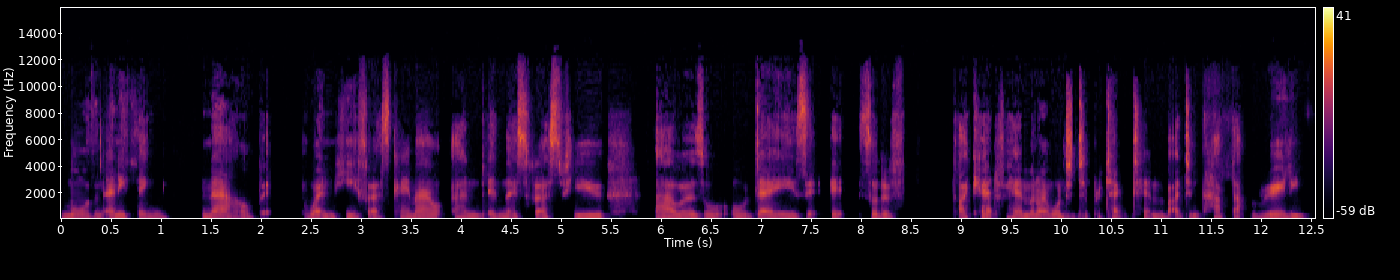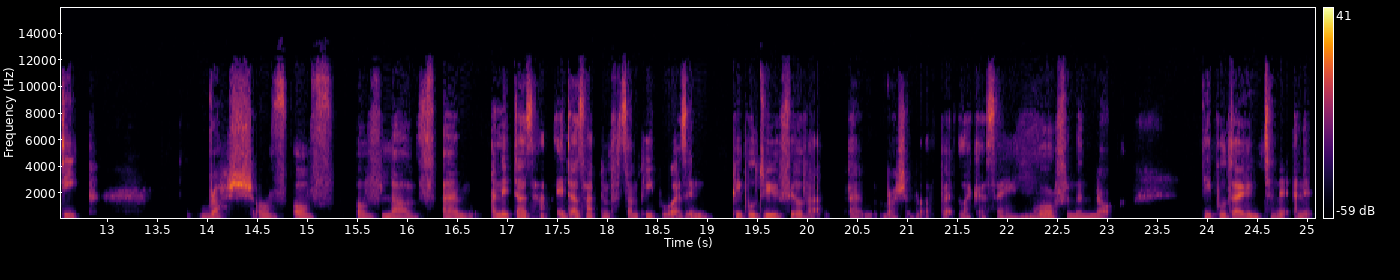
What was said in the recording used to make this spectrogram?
more than anything now but when he first came out and in those first few hours or, or days it, it sort of i cared for him and i wanted to protect him but i didn't have that really deep rush of of of love. Um, and it does it does happen for some people as in people do feel that um, rush of love but like i say more often than not people don't and it, and it,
